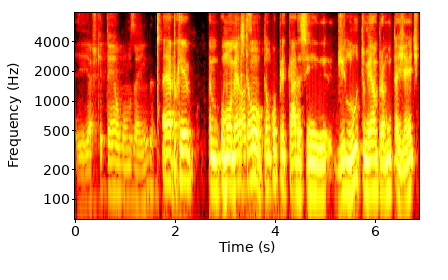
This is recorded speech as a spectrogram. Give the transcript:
e acho que tem alguns ainda. É, porque o momento então, tão, tão complicado assim de luto mesmo para muita gente.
